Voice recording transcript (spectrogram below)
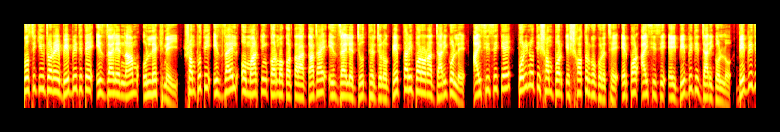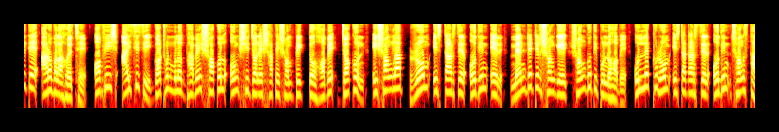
প্রসিকিউটরের বিবৃতিতে ইসরায়েলের নাম উল্লেখ নেই। সম্প্রতি ইসরায়েল ও মার্কিন কর্মকর্তারা গাজায় ইসরায়েলের যুদ্ধের জন্য গ্রেপ্তারি পরোয়ানা জারি করলে আইসিসিকে পরিণতি সম্পর্কে সতর্ক করেছে। এরপর আইসিসি এই বিবৃতি জারি করল। বিবৃতিতে আরও বলা হয়েছে, অফিস আইসিসি গঠনমূলকভাবে সকল অংশীজনের সাথে সম্পৃক্ত হবে যখন এই সংলাপ রোম স্টার্সের অধীন এর ম্যান্ডেটের সঙ্গে সঙ্গতিপূর্ণ হবে। উল্লেখ্য, রোম স্টার্টার্সের অধীন সংস্থা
